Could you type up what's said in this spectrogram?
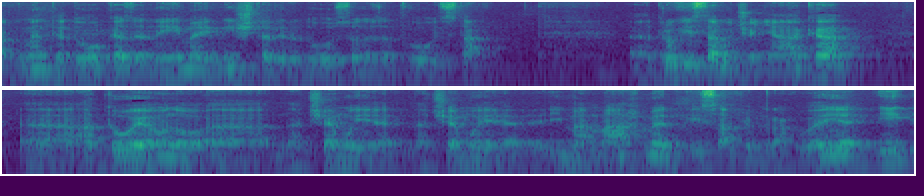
argumente dokaza, nema i ništa vjerodostojno za tvoj stav. E, drugi stav učenjaka, e, a to je ono e, na čemu je, na čemu je imam Ahmed i Sahib Drahuveje i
